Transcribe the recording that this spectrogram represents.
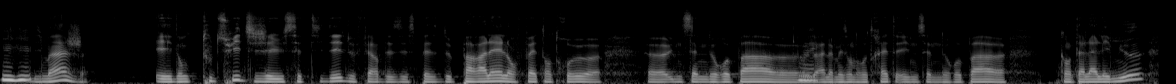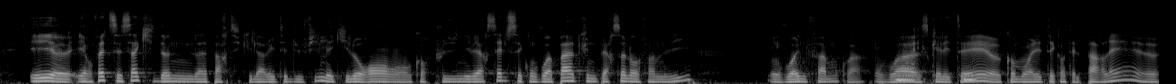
Mhm. d'images. Et donc, tout de suite, j'ai eu cette idée de faire des espèces de parallèles, en fait, entre euh, une scène de repas Ouais. à la maison de retraite et une scène de repas quand elle allait mieux. Et, euh, et en fait, c'est ça qui donne la particularité du film et qui le rend encore plus universel, c'est qu'on voit pas qu'une personne en fin de vie, on voit une femme, quoi. On voit Ouais. ce qu'elle était, euh, comment elle était quand elle parlait. euh.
